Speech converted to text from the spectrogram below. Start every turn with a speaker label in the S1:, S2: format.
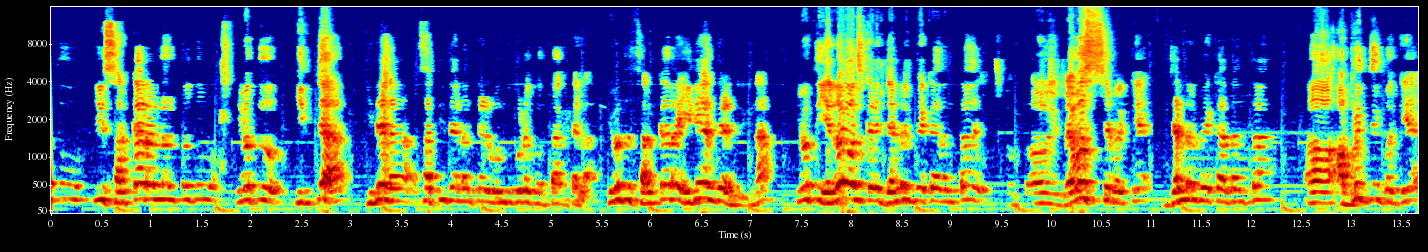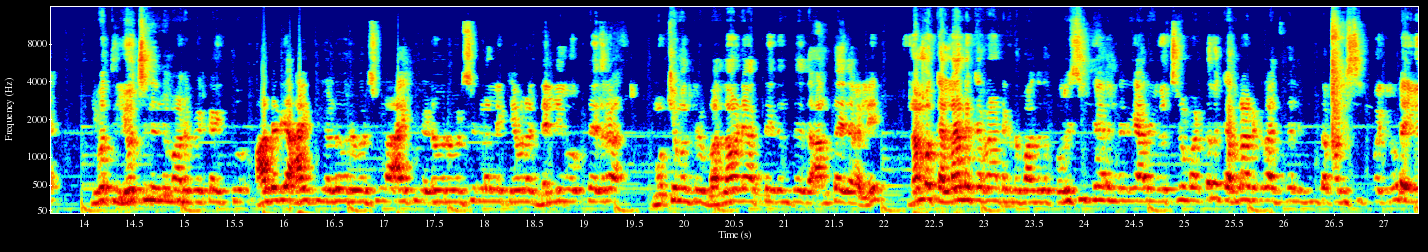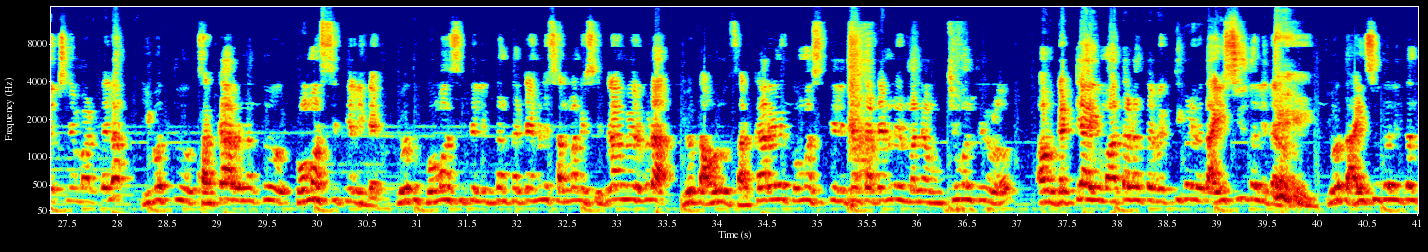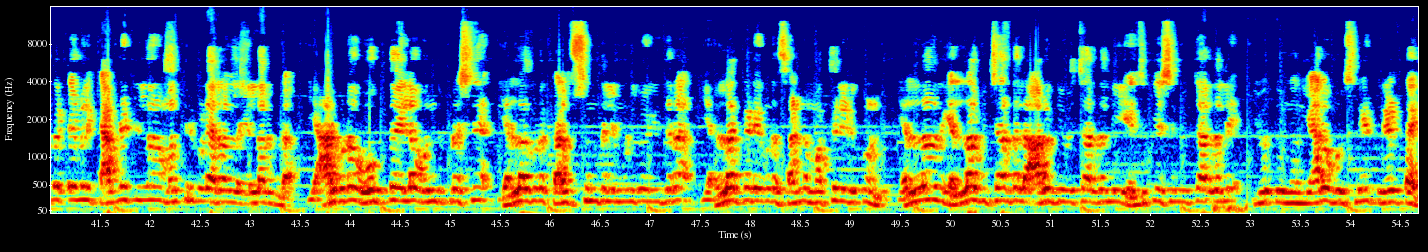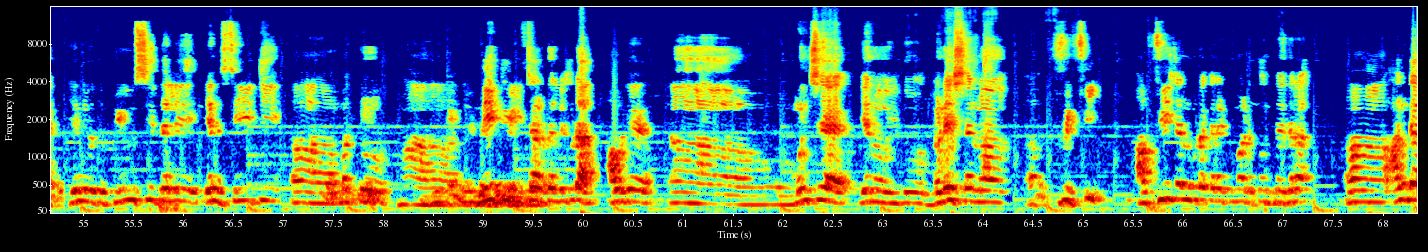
S1: ಇವತ್ತು ಈ ಸರ್ಕಾರ ಅನ್ನೋಂಥದ್ದು ಇವತ್ತು ಇದ್ದ, ಇದೇನ ಸತ್ತಿದೇನ ಅಂತ ಹೇಳಿ ಒಂದು ಕೂಡ ಗೊತ್ತಾಗ್ತಾ ಇಲ್ಲ. ಇವತ್ತು ಸರ್ಕಾರ ಇದೆ ಅಂತ ಹೇಳಿದ್ರಿಂದ ಇವತ್ತು ಎಲ್ಲೋ ಒಂದ್ ಕಡೆ ಜನರಿಗೆ ಬೇಕಾದಂತ ವ್ಯವಸ್ಥೆ ಬಗ್ಗೆ, ಜನರಿಗೆ ಬೇಕಾದಂತ ಅಭಿವೃದ್ಧಿ ಬಗ್ಗೆ ಇವತ್ತು ಯೋಚನೆಯನ್ನು ಮಾಡಬೇಕಾಯ್ತು. ಆಲ್ರೆಡಿ ಆಯ್ತು ಎರಡೂವರೆ ವರ್ಷಗಳ, ಆಯ್ತು ಎರಡೂವರೆ ವರ್ಷಗಳಲ್ಲಿ ಕೇವಲ ಡೆಲ್ಲಿಗೆ ಹೋಗ್ತಾ ಇದ್ರ ಮುಖ್ಯಮಂತ್ರಿ ಬದಲಾವಣೆ ಆಗ್ತಾ ಇದ್ದಂತ ಅಂತ ಇದರಲ್ಲಿ ನಮ್ಮ ಕಲ್ಯಾಣ ಕರ್ನಾಟಕದ ಭಾಗದ ಪರಿಸ್ಥಿತಿ ಯಾರು ಯೋಚನೆ ಮಾಡ್ತಾ ಕರ್ನಾಟಕ ರಾಜ್ಯದಲ್ಲಿ ಇಂಥ ಪರಿಸ್ಥಿತಿ ಬಗ್ಗೆ ಕೂಡ ಯೋಚನೆ ಮಾಡ್ತಾ ಇಲ್ಲ. ಇವತ್ತು ಸರ್ಕಾರನಂತೂ ಕೋಮಾ ಸ್ಥಿತಿಯಲ್ಲಿ ಇದೆ ಇವತ್ತು ಕೋಮಾ ಸ್ಥಿತಿಯಲ್ಲಿ ಇದ್ದಂತ ಟೈಮಲ್ಲಿ ಸನ್ಮಾನ್ಯ ಸಿದ್ದರಾಮಯ್ಯ ಕೂಡ, ಇವತ್ತು ಅವರು ಸರ್ಕಾರವೇ ಕೋಮಾ ಸ್ಥಿತಿಯಲ್ಲಿ ಇದ್ದಂತ ಟೈಮಲ್ಲಿ ಮೊನ್ನೆ ಮುಖ್ಯಮಂತ್ರಿಗಳು ಅವ್ರು ಗಟ್ಟಿಯಾಗಿ ಮಾತಾಡಂತ ವ್ಯಕ್ತಿಗಳು ಇವತ್ತು ಐಸಿಯುದಲ್ಲಿ ಇದ್ದಾರೆ ಇವತ್ತು ಐಸಿಯುದಲ್ಲಿ ಇದ್ದಂತ ಟೈಮಲ್ಲಿ ಕ್ಯಾಬಿನೆಟ್ ಇಲ್ಲ ಮಂತ್ರಿಗಳು ಯಾರಲ್ಲ, ಎಲ್ಲರೂ ಕೂಡ. ಯಾರು ಕೂಡ ಹೋಗ್ತಾ ಇಲ್ಲ, ಒಂದು ಪ್ರಶ್ನೆ ಎಲ್ಲ ಕೂಡ ಕರಪ್ಷನ್ ದಲ್ಲಿ ಮುಳುಗೋಗಿದ್ದಾರ ಎಲ್ಲಾ ಕಡೆ ಕೂಡ ಸಣ್ಣ ಮಕ್ಕಳು ಹಿಡ್ಕೊಂಡು, ಎಲ್ಲರೂ ಎಲ್ಲಾ ವಿಚಾರದಲ್ಲಿ, ಆರೋಗ್ಯ ವಿಚಾರದಲ್ಲಿ ಎಜುಕೇಶನ್ ವಿಚಾರದಲ್ಲಿ ಇವತ್ತು ನನ್ಗೆ ಯಾರೋ ಒಬ್ಬರು ಸ್ನೇಹಿತರು ಹೇಳ್ತಾ ಇದ್ರು. ಏನ್ ಇವತ್ತು ಪಿ ಯು ಸಿ ದಲ್ಲಿ, ಏನ್ ಸಿಇಟಿ ಮತ್ತು ನೀಟ್ ವಿಚಾರದಲ್ಲಿ ಕೂಡ ಅವ್ರಿಗೆ ಮುಂಚೆ ಏನು ಇದು ಡೊನೇಷನ್ ಫೀ ಆ ಫೀಸ್ ಅನ್ನು ಕೂಡ ಕಲೆಕ್ಟ್ ಮಾಡ್ಕೊಂತ ಇದ್ರ ಹಂಗ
